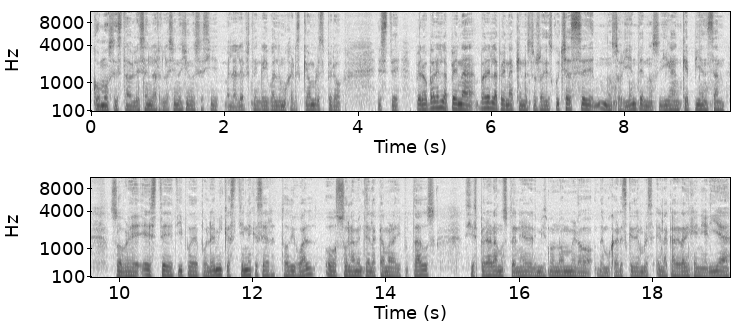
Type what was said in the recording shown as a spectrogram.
cómo se establecen las relaciones. Yo no sé si la LEF tenga igual de mujeres que hombres, pero este, pero vale la pena, vale la pena que nuestros radioescuchas eh, nos orienten, nos digan qué piensan sobre este tipo de polémicas. ¿Tiene que ser todo igual o solamente en la Cámara de Diputados? Si esperáramos tener el mismo número de mujeres que de hombres en la carrera de ingeniería,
